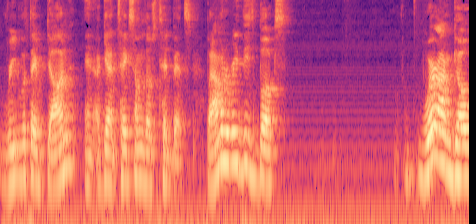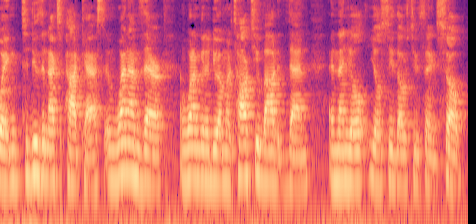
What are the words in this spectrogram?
read what they've done, and again, take some of those tidbits. But I'm going to read these books where I'm going to do the next podcast and when I'm there and what I'm going to do. I'm going to talk to you about it then, and then you'll you'll see those two things. So,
